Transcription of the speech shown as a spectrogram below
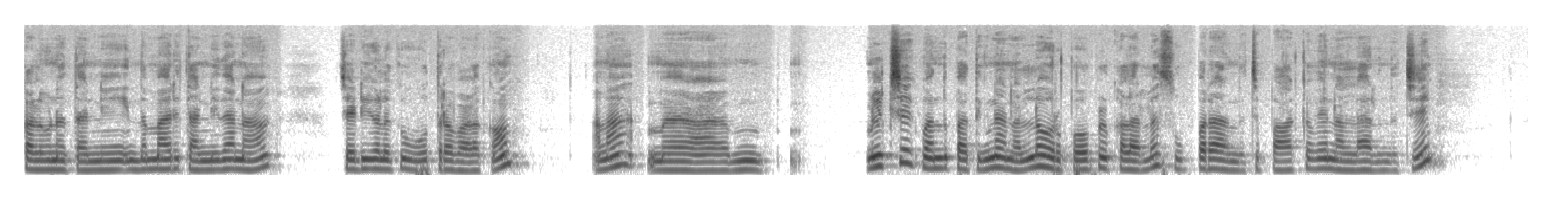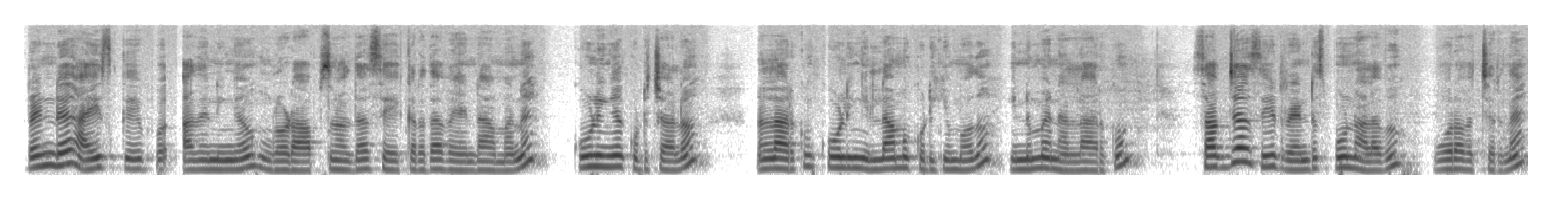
கழுவுன தண்ணி இந்த மாதிரி தண்ணி தான் நான் செடிகளுக்கு ஊற்றுற வழக்கம். ஆனால் மில்க் ஷேக் வந்து பார்த்திங்கன்னா நல்ல ஒரு பர்பிள் கலரில் சூப்பராக இருந்துச்சு. பார்க்கவே நல்லா இருந்துச்சு. ரெண்டு ஐஸ் கேப் அதை நீங்கள் உங்களோட ஆப்ஷனல் தான் சேர்க்குறதா வேண்டாமன்னு கூலிங்காக குடித்தாலும் நல்லாயிருக்கும். கூலிங் இல்லாமல் குடிக்கும் போதும் இன்னுமே நல்லாயிருக்கும். சப்ஜா சீட் ரெண்டு ஸ்பூன் அளவு ஊற வச்சுருந்தேன்.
